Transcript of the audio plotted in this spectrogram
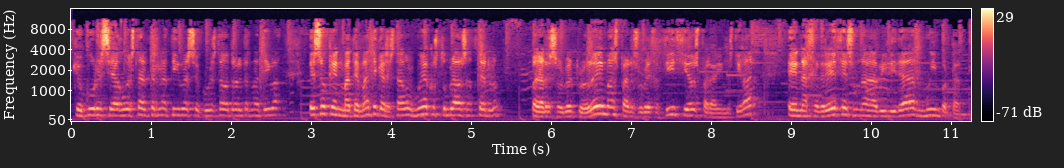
qué ocurre si hago esta alternativa? ¿Si ocurre esta otra alternativa? Eso que en matemáticas estamos muy acostumbrados a hacerlo para resolver problemas, para resolver ejercicios, para investigar. En ajedrez es una habilidad muy importante.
